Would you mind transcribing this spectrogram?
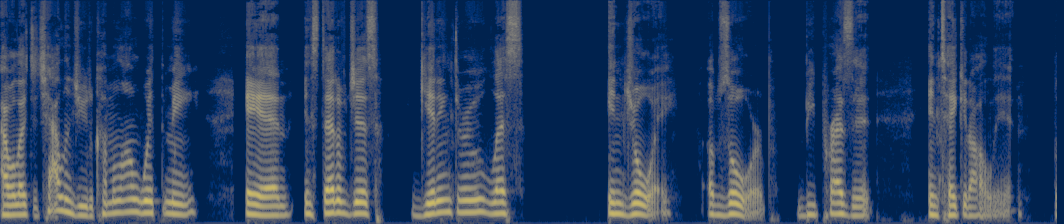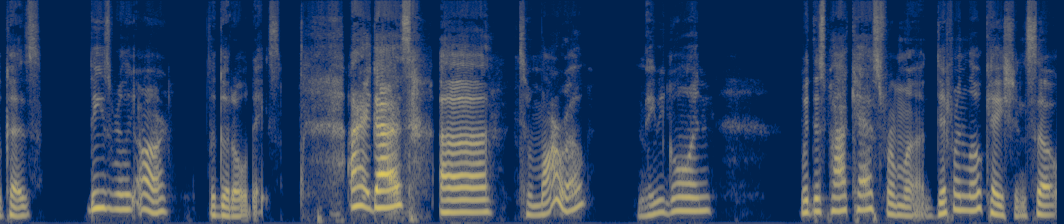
I would like to challenge you to come along with me. And instead of just getting through, let's enjoy, absorb, be present, and take it all in because these really are the good old days. All right, guys. Uh tomorrow, maybe going with this podcast from a different location. So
